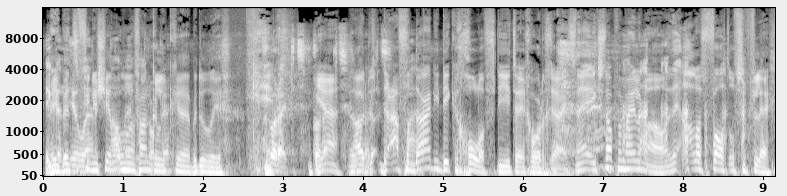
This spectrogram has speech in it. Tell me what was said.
je ben bent heel financieel onafhankelijk, bedoel je? Correct, correct. Ja, oh, daar, vandaar die dikke golf die je tegenwoordig rijdt. Nee, ik snap hem helemaal. Alles valt op zijn plek.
